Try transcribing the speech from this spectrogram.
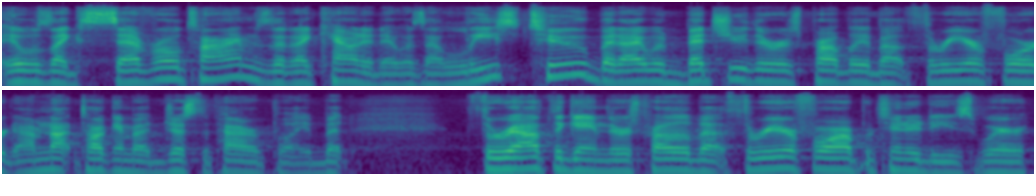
it was like several times that I counted. It was at least two, but I would bet you there was probably about three or four. I'm not talking about just the power play, but throughout the game there was probably about three or four opportunities where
